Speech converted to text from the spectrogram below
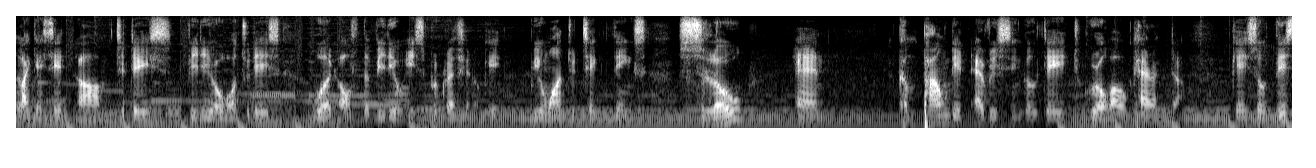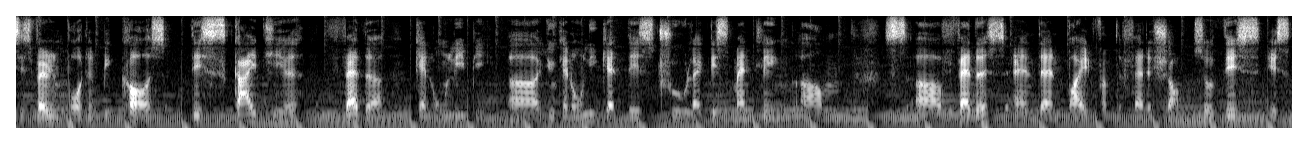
Like I said, um, today's video or today's word of the video is progression okay we want to take things slow and compound it every single day to grow our character. Okay so this is very important because this sky tier feather can only be uh, you can only get this through like dismantling um, uh, feathers and then buy it from the feather shop. So this is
